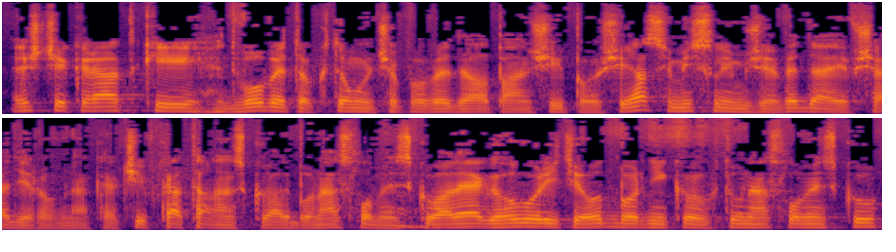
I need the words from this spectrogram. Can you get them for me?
ešte krátky dôvetok k tomu, čo povedal pán Šipoš. Ja si myslím, že veda je všade rovnaká, či v Katalánsku alebo na Slovensku. Ale ak hovoríte o odborníkoch tu na Slovensku,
